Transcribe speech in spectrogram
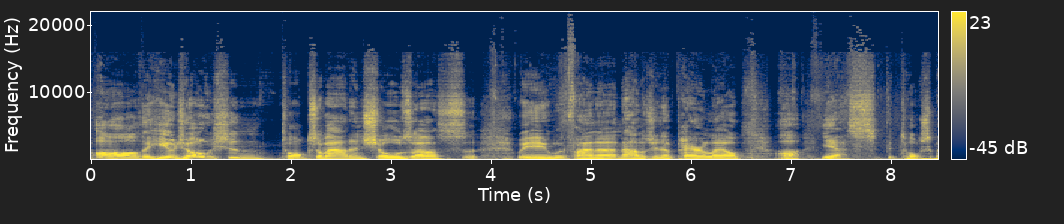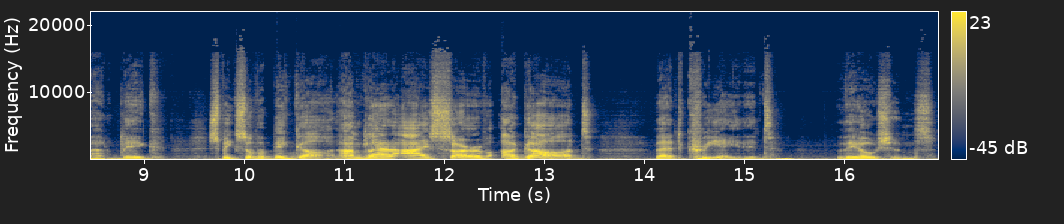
All the huge ocean talks about and shows us. We would find an analogy and a parallel. Uh, yes, it talks about a big, speaks of a big God. I'm glad I serve a God that created the oceans.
